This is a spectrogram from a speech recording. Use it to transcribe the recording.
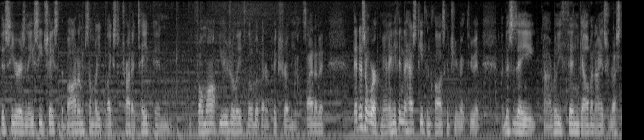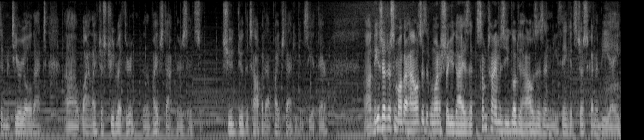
This here is an AC chase at the bottom. Somebody likes to try to tape and foam off usually. It's a little bit better picture of the outside of it that doesn't work, man. Anything that has teeth and claws can chew right through it. Uh, this is a uh, really thin, galvanized, rusted material that uh, wildlife just chewed right through. the pipe stack, there's it's chewed through the top of that pipe stack. You can see it there. Uh, these are just some other houses that we want to show you guys that sometimes you go to houses and you think it's just going to be a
